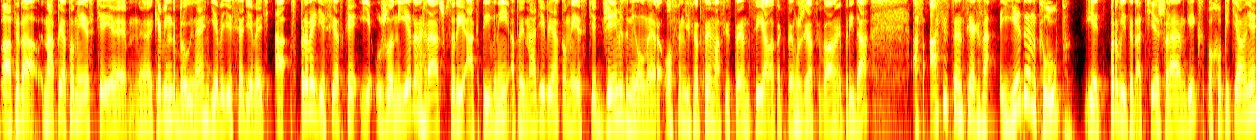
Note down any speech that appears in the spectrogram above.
A teda na piatom mieste je eh, Kevin De Bruyne, 99 a v prvej desiatke je už len jeden hráč, ktorý je aktívny a to je na deviatom mieste James Milner, 87 asistencií, ale tak ten už asi veľa nepridá. A v asistenciách za jeden klub je prvý teda tiež Ryan Giggs, pochopiteľne.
